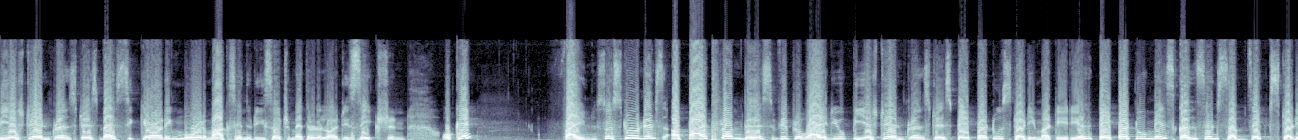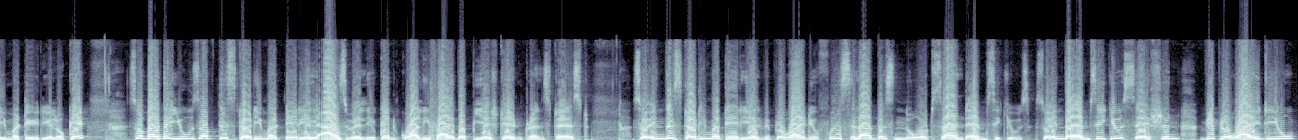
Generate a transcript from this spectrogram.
PhD entrance test by securing more marks in research methodology section. Okay Fine. So students, apart from this, we provide you PhD entrance test paper 2 study material. Paper 2 means concerned subject study material. Okay. So by the use of this study material as well, you can qualify the PhD entrance test. So in this study material, we provide you full syllabus notes and MCQs. So in the MCQ session, we provide you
